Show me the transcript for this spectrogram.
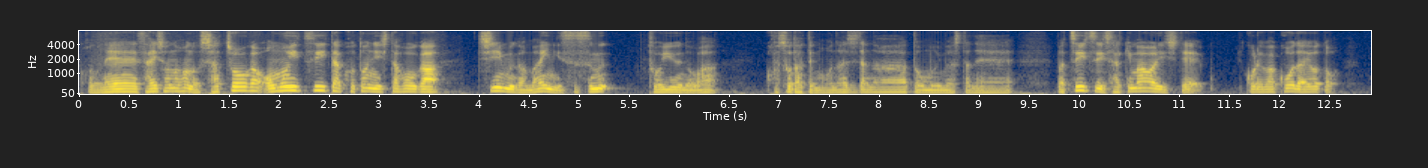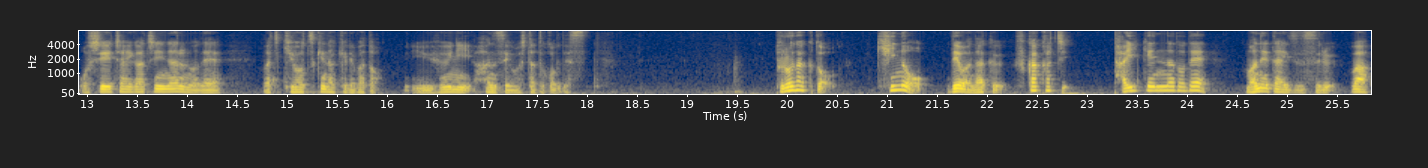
このね最初の方の社長が思いついたことにした方がチームが前に進むというのは子育ても同じだなと思いましたね、まあ、ついつい先回りしてこれはこうだよと教えちゃいがちになるので、まあ、気をつけなければというふうに反省をしたところです。プロダクト機能ではなく付加価値体験などでマネタイズするは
